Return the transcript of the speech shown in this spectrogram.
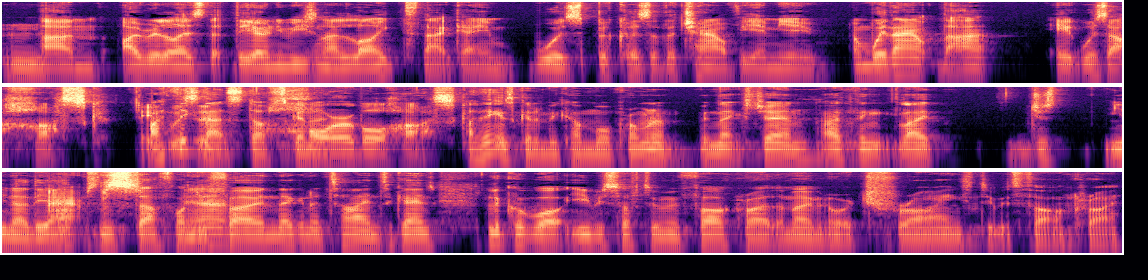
Mm. um, I realised that the only reason I liked that game was because of the Chao VMU. And without that, it was a husk. It I think that stuff's gonna- horrible husk. I think it's going to become more prominent with next gen. I think like just you know the apps, and stuff on yeah. your phone they're going to tie into games. Look at what Ubisoft doing with Far Cry at the moment, or trying to do with Far Cry.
